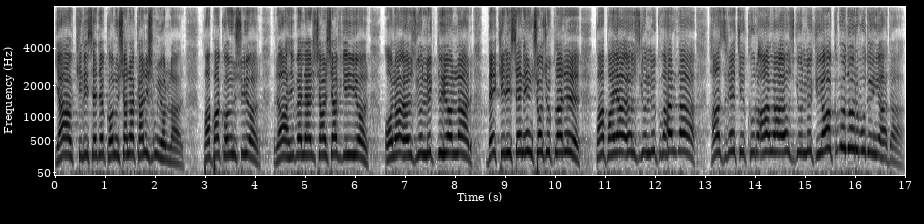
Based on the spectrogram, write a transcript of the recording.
Ya kilisede konuşana karışmıyorlar. Papa konuşuyor. Rahibeler çarşaf giyiyor. Ona özgürlük diyorlar. Be kilisenin çocukları. Papaya özgürlük var da Hazreti Kur'an'a özgürlük yok mudur bu dünyada?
